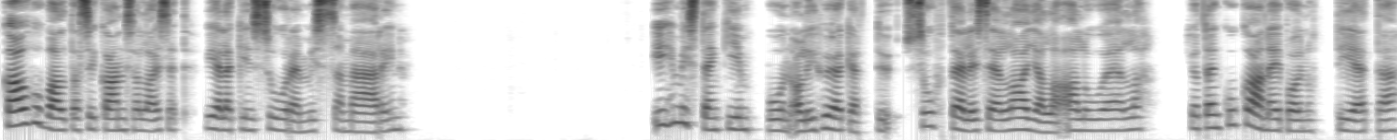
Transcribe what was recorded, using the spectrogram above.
Kauhu valtasi kansalaiset vieläkin suuremmissa määrin. Ihmisten kimppuun oli hyökätty suhteellisen laajalla alueella, joten kukaan ei voinut tietää,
